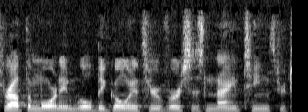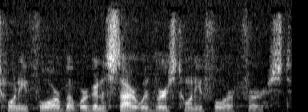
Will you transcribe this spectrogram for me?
Throughout the morning, we'll be going through verses 19 through 24, but we're going to start with verse 24 first.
